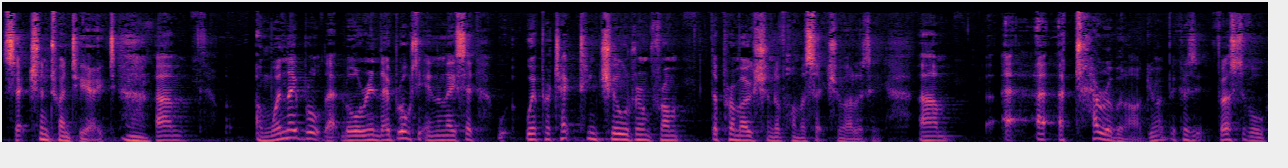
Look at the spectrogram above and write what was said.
Section 28. Um, and when they brought that law in, they brought it in and they said, We're protecting children from the promotion of homosexuality. Um, a, a, a terrible argument because, it, first of all,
